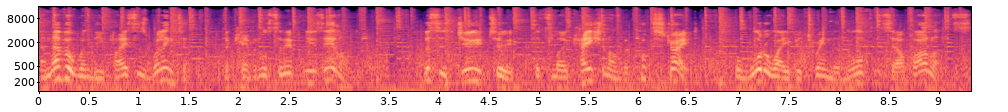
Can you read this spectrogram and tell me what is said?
Another windy place is Wellington, the capital city of New Zealand. This is due to its location on the Cook Strait, the waterway between the North and South Islands.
